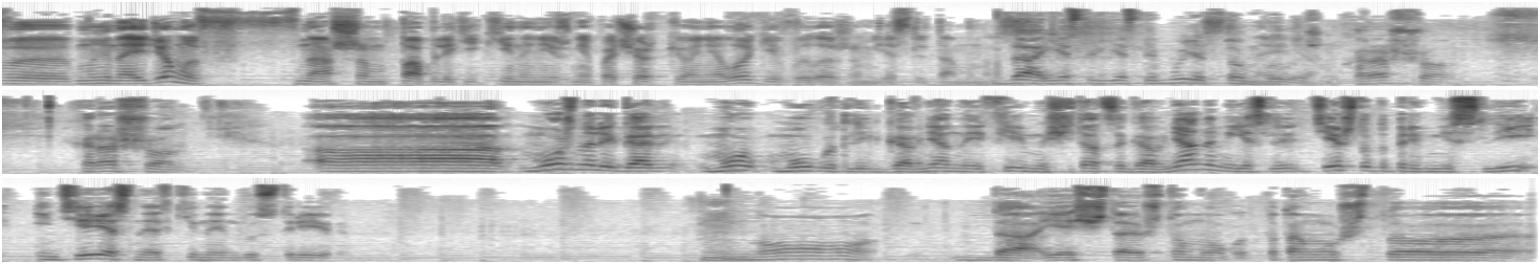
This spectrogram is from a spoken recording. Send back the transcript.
в- мы найдем и в нашем паблике кино нижнее подчеркивание логи выложим, если там у нас... Да, если, если будет, то найдем. выложим. Хорошо. Хорошо. А, можно ли гов- мо- могут ли говняные фильмы считаться говняными, если те что-то привнесли интересное в киноиндустрию? Хм. Но да, я считаю, что могут, потому что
